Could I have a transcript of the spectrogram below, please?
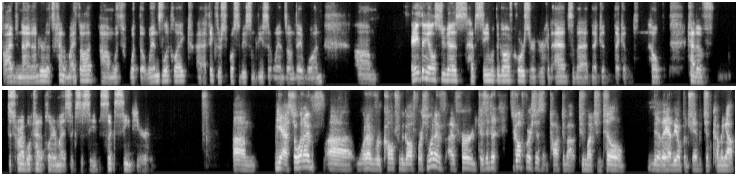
five to nine under. That's kind of my thought um, with what the wins look like. I think there's supposed to be some decent wins on day one. Um, anything else you guys have seen with the golf course or, or could add to that that could that could help kind of describe what kind of player might succeed succeed here? Um, yeah. So what I've uh, what I've recalled from the golf course, what I've I've heard because it this golf course isn't talked about too much until you know they have the Open Championship coming up.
